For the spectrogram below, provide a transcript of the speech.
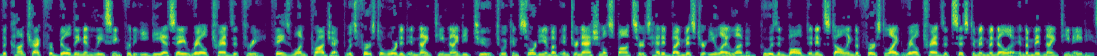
The contract for building and leasing for the EDSA Rail Transit 3, Phase 1 project was first awarded in 1992 to a consortium of international sponsors headed by Mr. Eli Levin, who was involved in installing the first light rail transit system in Manila in the mid-1980s.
